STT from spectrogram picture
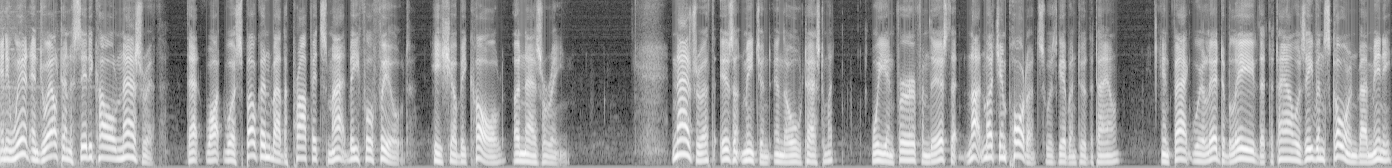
And he went and dwelt in a city called Nazareth, that what was spoken by the prophets might be fulfilled. He shall be called a Nazarene. Nazareth isn't mentioned in the Old Testament. We infer from this that not much importance was given to the town. In fact, we're led to believe that the town was even scorned by many,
